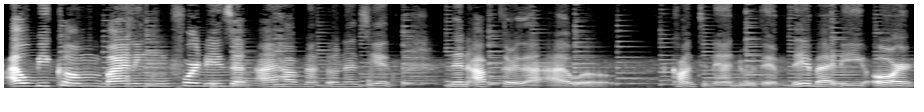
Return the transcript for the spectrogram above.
I will be combining four days that I have not done as yet. Then after that I will continue and do them day by day or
